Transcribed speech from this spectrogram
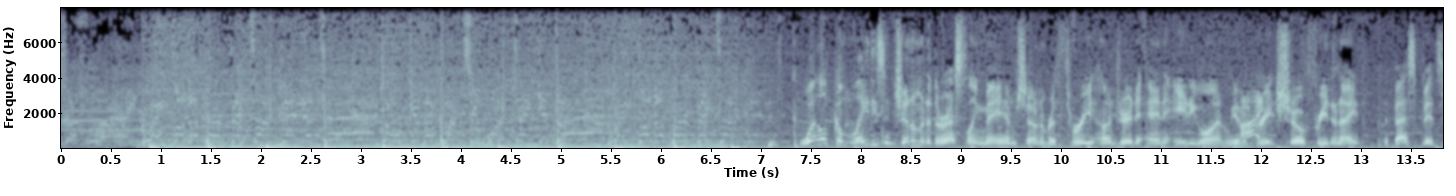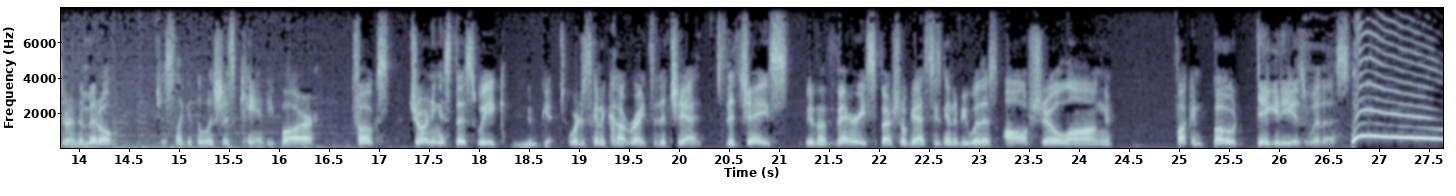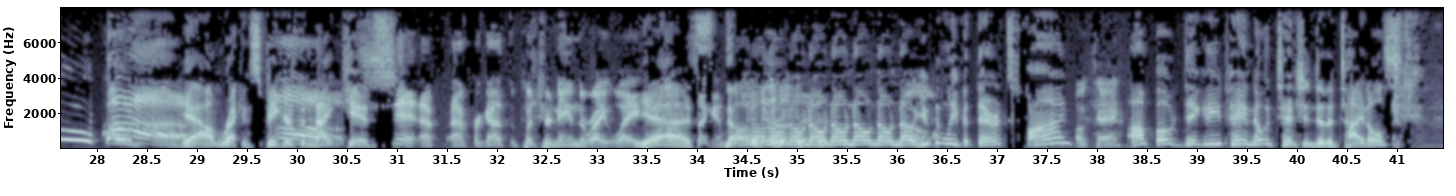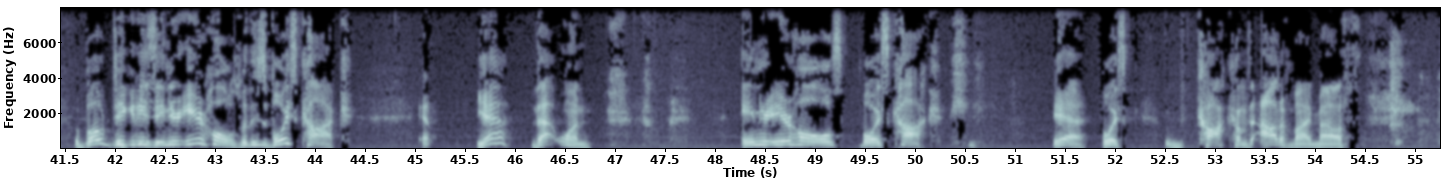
just wait. Wait for the perfect time then attack. Don't give up what you want, take it back. Wait for the perfect time Welcome, ladies and gentlemen, to the Wrestling Mayhem Show number 381. We have a Hi. great show for you tonight. The best bits are in the middle, just like a delicious candy bar. Folks, joining us this week, Nuke it. we're just going to cut right to the, to the chase. We have a very special guest. He's going to be with us all show long. Fucking Bo Diggity is with us. Woo! Bo- Ah! yeah, I'm wrecking speakers Oh, tonight, kids. Shit, I, I forgot to put your name the right way. Yeah, Hold on a it's, no, no, no, no, no, no, no, no, no. You can leave it there. It's fine. Okay. I'm Bo Diggity, paying no attention to the titles. Bo Diggity's in your ear holes with his voice cock. And- yeah, that one. In your ear holes, voice cock. Yeah, voice cock comes out of my mouth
